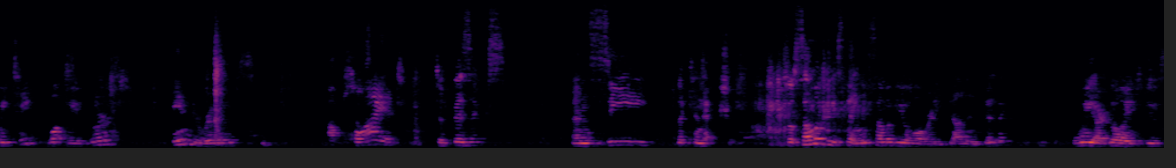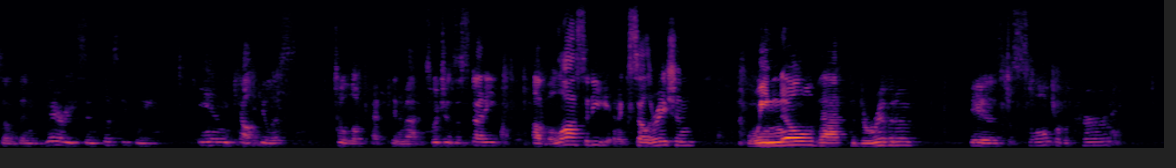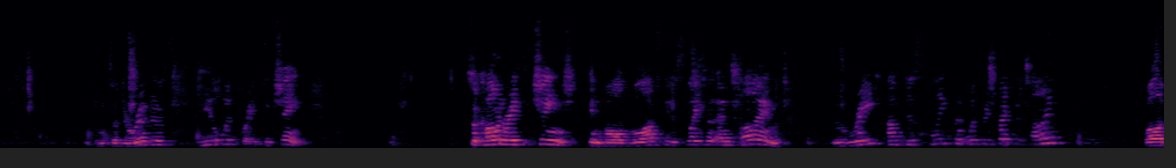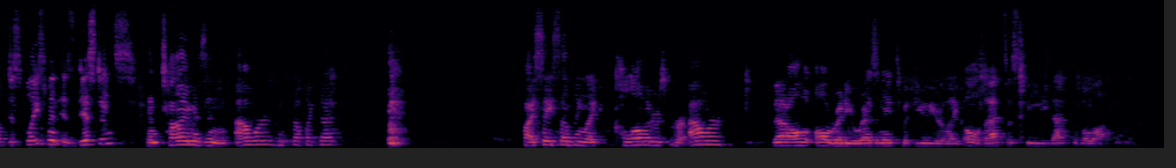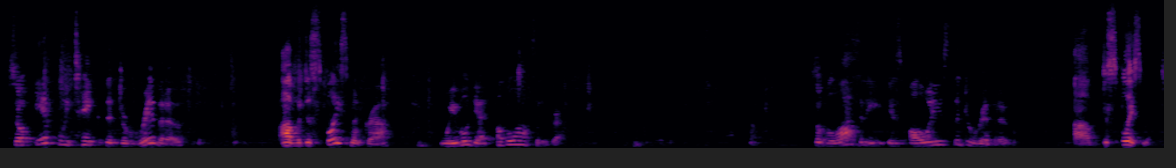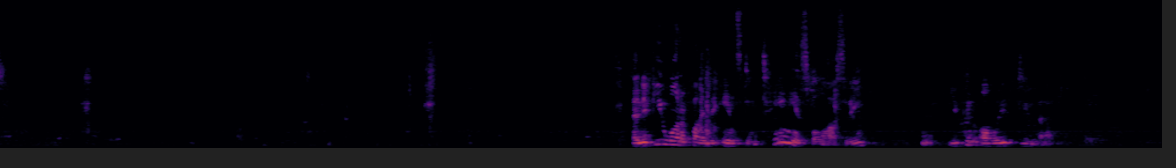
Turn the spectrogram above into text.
we take what we've learned in derivatives, apply it to physics, and see the connection. So some of these things, some of you have already done in physics. We are going to do some things very simplistically in calculus to look at kinematics, which is a study of velocity and acceleration. We know that the derivative is the slope of a curve. And so derivatives deal with rates of change. So common rates of change involves velocity, displacement, and time. The rate of displacement with respect to time? Well, if displacement is distance and time is in hours and stuff like that, if I say something like kilometers per hour, that all already resonates with you. You're like, oh, that's a speed, that's a velocity. So if we take the derivative of a displacement graph, we will get a velocity graph. So velocity is always the derivative of displacement. And if you want to find the instantaneous velocity, you can always do that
